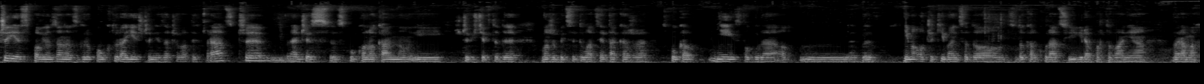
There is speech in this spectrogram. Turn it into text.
czy jest powiązana z grupą, która jeszcze nie zaczęła tych prac, czy wręcz jest spółką lokalną i rzeczywiście wtedy może być sytuacja taka, że spółka nie jest w ogóle, mm, jakby nie ma oczekiwań co do, co do kalkulacji i raportowania w ramach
